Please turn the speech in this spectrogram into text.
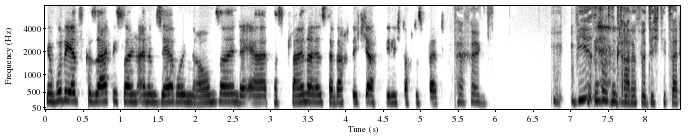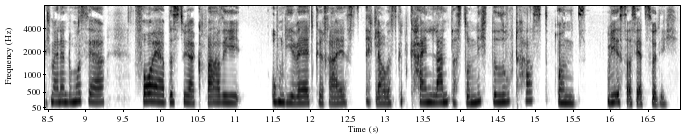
mir wurde jetzt gesagt, ich soll in einem sehr ruhigen Raum sein, der eher etwas kleiner ist. Da dachte ich, ja, wähle ich doch das Bett. Perfekt. Wie ist das gerade für dich, die Zeit? Ich meine, du musst ja, vorher bist du ja quasi um die Welt gereist. Ich glaube, es gibt kein Land, das du nicht besucht hast. Und wie ist das jetzt für dich?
